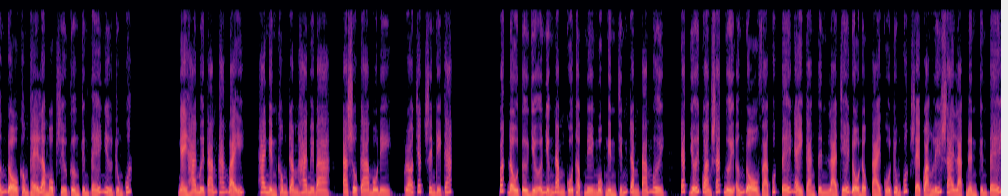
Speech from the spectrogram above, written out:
Ấn Độ không thể là một siêu cường kinh tế như Trung Quốc. Ngày 28 tháng 7, 2023, Ashoka Modi, Project Syndicate. Bắt đầu từ giữa những năm của thập niên 1980, các giới quan sát người Ấn Độ và quốc tế ngày càng tin là chế độ độc tài của Trung Quốc sẽ quản lý sai lạc nền kinh tế,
